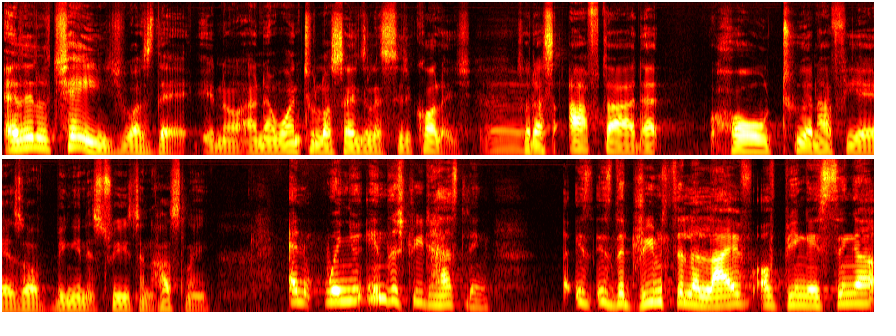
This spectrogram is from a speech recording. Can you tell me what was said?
a little change was there, you know, and I went to Los Angeles City College. Mm. So that's after that whole two and a half years of being in the streets and hustling. And when you're in the street hustling, is, is the dream still alive of being a singer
